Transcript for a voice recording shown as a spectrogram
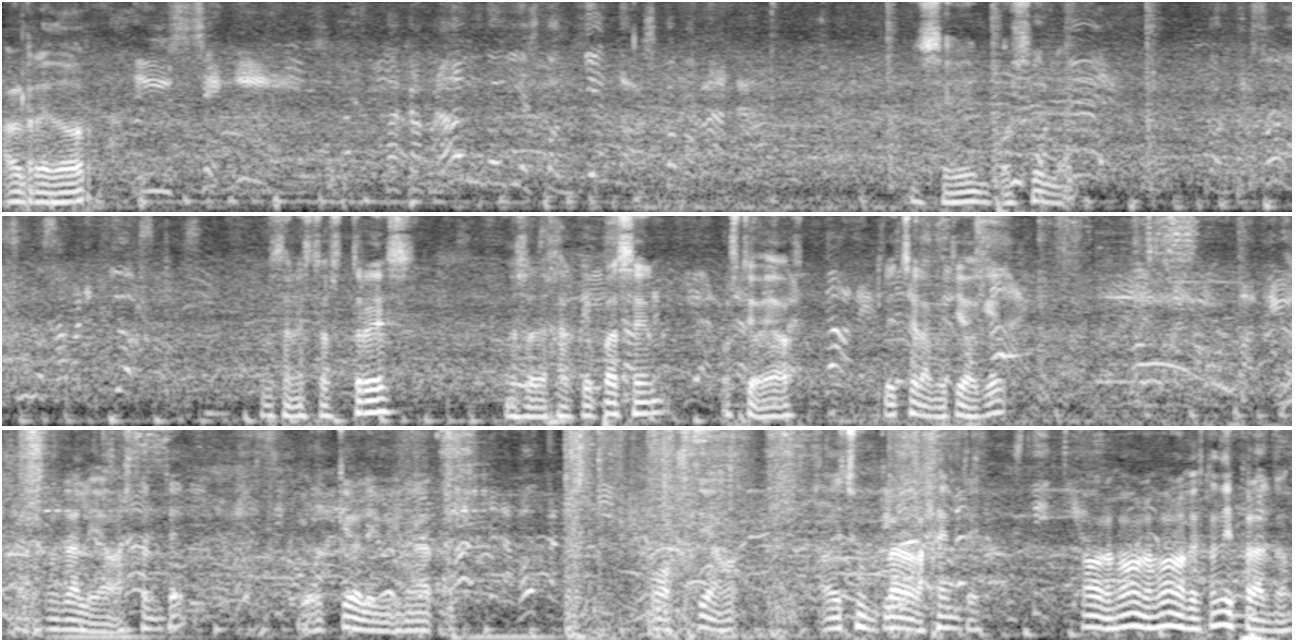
alrededor. Y sería imposible. Cruzan estos tres. Vamos a dejar que pasen. Hostia, vaya leche la metido aquí. Nos la liado bastante. Yo quiero eliminar. Hostia, ha hecho un claro a la gente. Vámonos, vámonos, vámonos, que están disparando.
